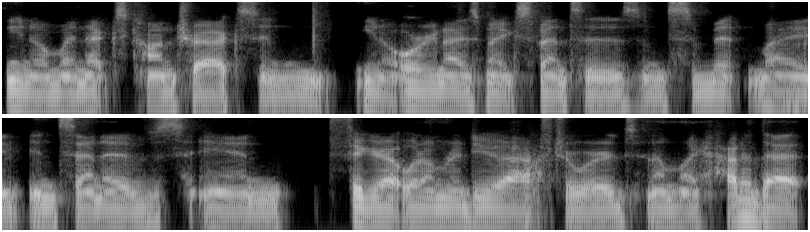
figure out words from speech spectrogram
you know my next contracts and you know organize my expenses and submit my incentives and figure out what i'm going to do afterwards and i'm like how did that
